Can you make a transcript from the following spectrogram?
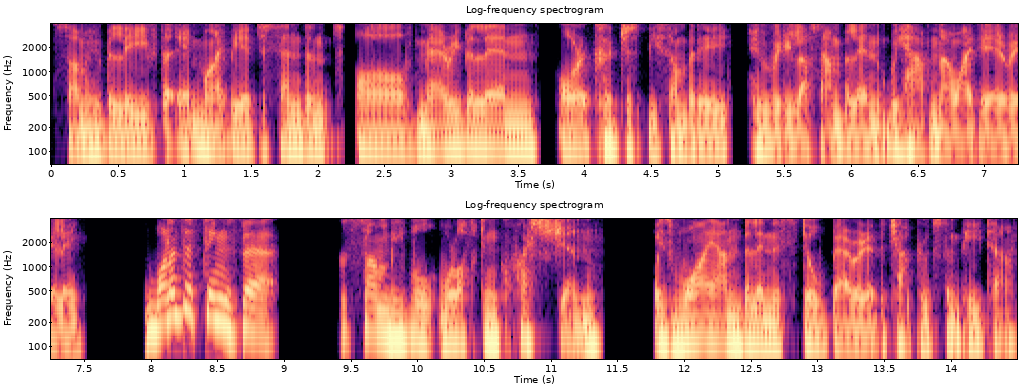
some who believe that it might be a descendant of Mary Boleyn, or it could just be somebody who really loves Anne Boleyn. We have no idea, really. One of the things that some people will often question is why Anne Boleyn is still buried at the Chapel of St. Peter.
